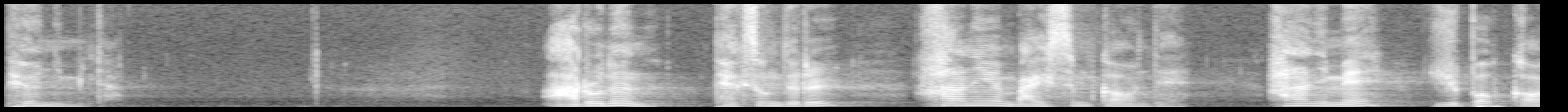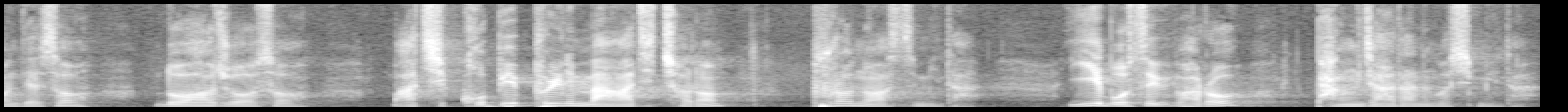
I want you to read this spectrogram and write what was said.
표현입니다. 아론은 백성들을 하나님의 말씀 가운데 하나님의 율법 가운데서 놓아주어서 마치 고삐 풀린 망아지처럼 풀어놓았습니다. 이 모습이 바로 방자하다는 것입니다.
